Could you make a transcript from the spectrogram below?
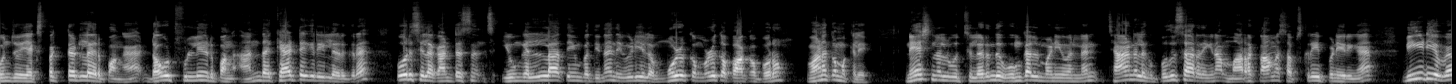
கொஞ்சம் எக்ஸ்பெக்டடில் இருப்பாங்க டவுட்ஃபுல்லையும் இருப்பாங்க. அந்த கேட்டகரியில் இருக்கிற ஒரு சில கண்டஸ்டன்ஸ் இவங்க எல்லாத்தையும் பற்றி தான் இந்த வீடியோவில் முழுக்க முழுக்க பார்க்க போகிறோம் வணக்க மக்களே. நேஷனல் உச்சிலிருந்து உங்கள் மணிவண்ணன். சேனலுக்கு புதுசாக இருந்தீங்கன்னா மறக்காமல் சப்ஸ்கிரைப் பண்ணிடுங்க வீடியோவை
